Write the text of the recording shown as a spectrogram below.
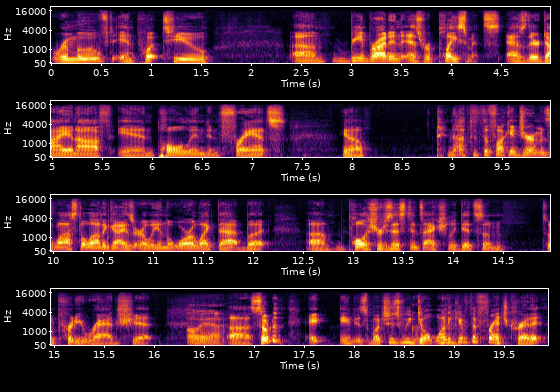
removed and put to um, being brought in as replacements as they're dying off in Poland and France. You know, not that the fucking Germans lost a lot of guys early in the war like that, but um, the Polish resistance actually did some some pretty rad shit. Oh yeah, Uh, so did and, and as much as we don't want to give the French credit,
